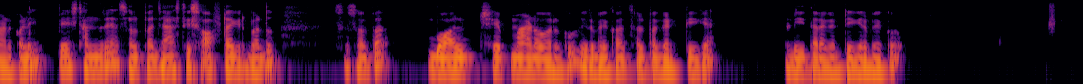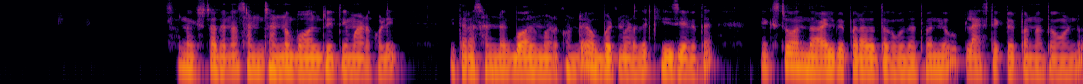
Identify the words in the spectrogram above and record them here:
ಮಾಡ್ಕೊಳ್ಳಿ. ಪೇಸ್ಟ್ ಅಂದರೆ ಸ್ವಲ್ಪ ಜಾಸ್ತಿ ಸಾಫ್ಟಾಗಿರಬಾರ್ದು ಸೊ ಸ್ವಲ್ಪ ಬಾಲ್ ಶೇಪ್ ಮಾಡೋವರೆಗೂ ಇರಬೇಕು. ಅದು ಸ್ವಲ್ಪ ಗಟ್ಟಿಗೆ ನೋಡಿ ಈ ಥರ ಗಟ್ಟಿಗಿರಬೇಕು ಸೊ ನೆಕ್ಸ್ಟ್ ಅದನ್ನು ಸಣ್ಣ ಸಣ್ಣ ಬಾಲ್ ರೀತಿ ಮಾಡ್ಕೊಳ್ಳಿ. ಈ ಥರ ಸಣ್ಣಗೆ ಬಾಲ್ ಮಾಡಿಕೊಂಡ್ರೆ ಒಬ್ಬಟ್ಟು ಮಾಡೋದಕ್ಕೆ ಈಸಿ ಆಗುತ್ತೆ. ನೆಕ್ಸ್ಟು ಒಂದು ಆಯಿಲ್ ಪೇಪರ್ ಅದು ತೊಗೋಬೋದು. ಅಥವಾ ನೀವು ಪ್ಲಾಸ್ಟಿಕ್ ಪೇಪರ್ನ ತೊಗೊಂಡು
